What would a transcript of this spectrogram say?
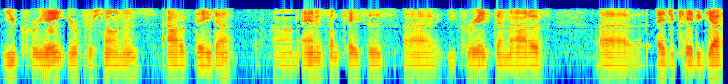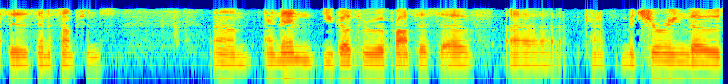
you create your personas out of data, um, and in some cases, uh, you create them out of uh, educated guesses and assumptions. Um, and then you go through a process of uh, kind of maturing those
